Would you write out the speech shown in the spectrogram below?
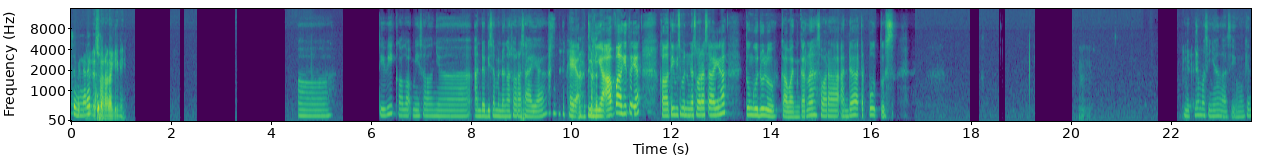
sebenarnya Ada suara lagi nih. eh Tiwi, kalau misalnya Anda bisa mendengar suara saya, kayak dunia apa gitu ya. Kalau Tiwi bisa mendengar suara saya, tunggu dulu kawan, karena suara Anda terputus. Mic-nya masih nyala sih, mungkin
